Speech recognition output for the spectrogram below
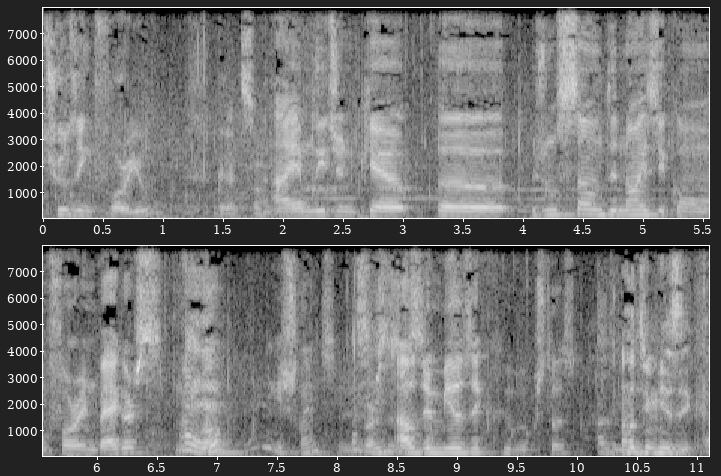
Choosing For You. Grande som. I Am Legion que é a junção de Noisy com Foreign Beggars. Muito Ah, é? bom. É excelente. Desse Audio? Music, gostoso. Audio Music.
